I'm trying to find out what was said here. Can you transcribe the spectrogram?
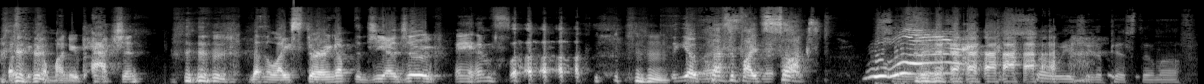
that's become my new passion. Nothing like stirring up the GI Joe fans. Yo, That's- classified that- sucks. so easy to piss them off.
